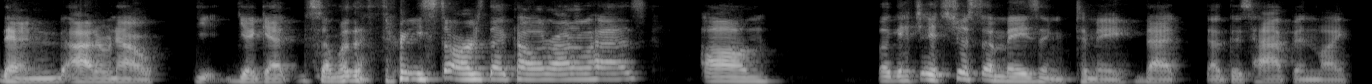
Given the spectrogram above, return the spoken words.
then I don't know. You, you get some of the three stars that Colorado has. Um, like it's it's just amazing to me that that this happened. Like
